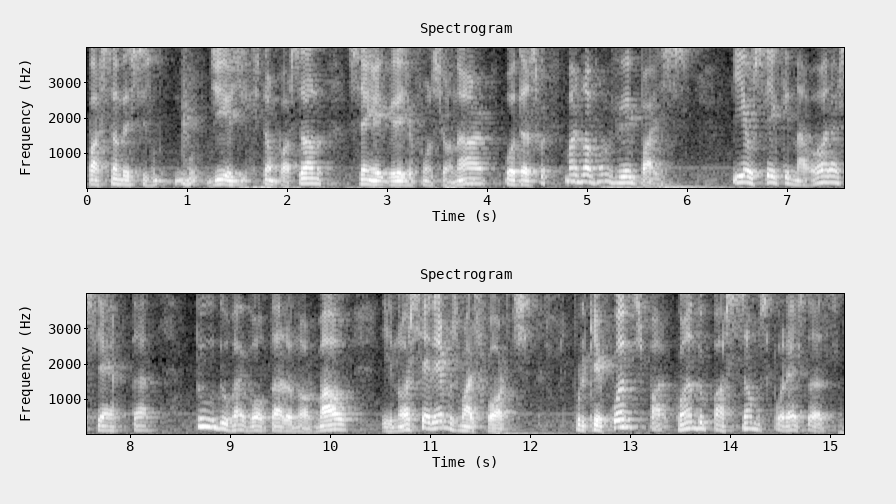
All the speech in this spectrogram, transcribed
passando esses dias que estão passando, sem a igreja funcionar, outras coisas, mas nós vamos viver em paz. E eu sei que na hora certa tudo vai voltar ao normal e nós seremos mais fortes. Porque quando, quando passamos por essas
